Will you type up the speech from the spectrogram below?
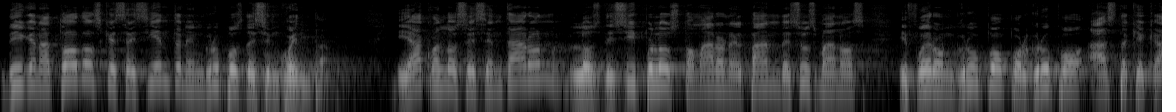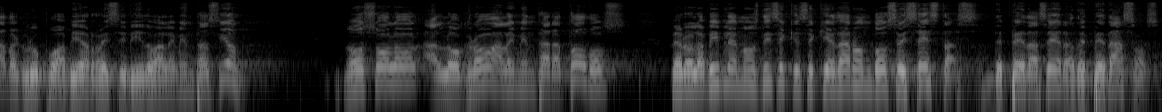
digan a todos que se sienten en grupos de 50. Y ya cuando se sentaron, los discípulos tomaron el pan de sus manos y fueron grupo por grupo hasta que cada grupo había recibido alimentación. No solo logró alimentar a todos, Pero la Biblia nos dice que se quedaron doce cestas de pedacera, de pedazos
